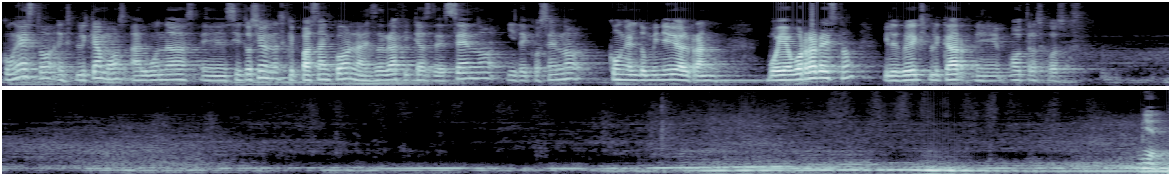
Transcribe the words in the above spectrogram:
con esto explicamos algunas eh, situaciones que pasan con las gráficas de seno y de coseno con el dominio y el rango. Voy a borrar esto y les voy a explicar eh, otras cosas. Bien.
